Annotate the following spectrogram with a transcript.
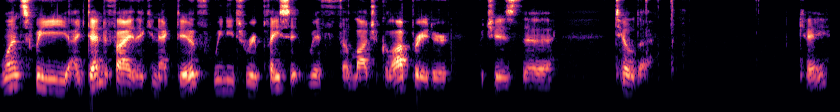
once we identify the connective, we need to replace it with the logical operator, which is the tilde. Okay?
